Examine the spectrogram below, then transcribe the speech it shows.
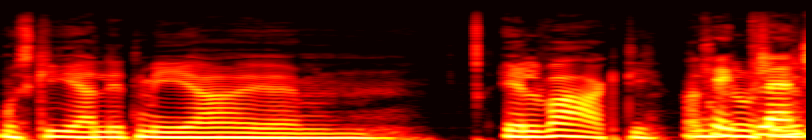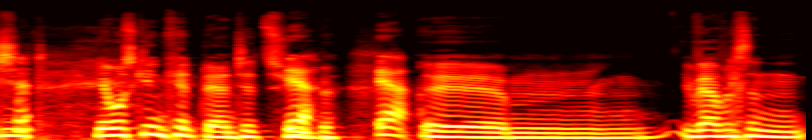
måske er lidt mere øh, elveragtig. Kate Blanchett? Lidt, ja, måske en Kate Blanchett-type. Ja, ja. Øhm, I hvert fald sådan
